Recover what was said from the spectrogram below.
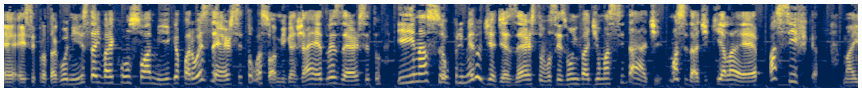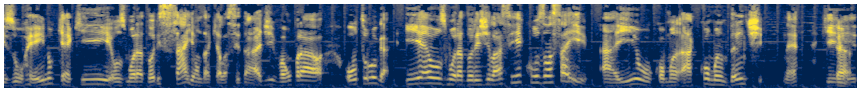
é esse protagonista e vai com sua amiga para o exército. A sua amiga já é do exército. E no seu primeiro dia de exército, vocês vão invadir uma cidade. Uma cidade que ela é pacífica. Mas o reino quer que os moradores saiam daquela cidade e vão para outro lugar. E é, os moradores de lá se recusam a sair. Aí o, a comandante, né? Que É.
